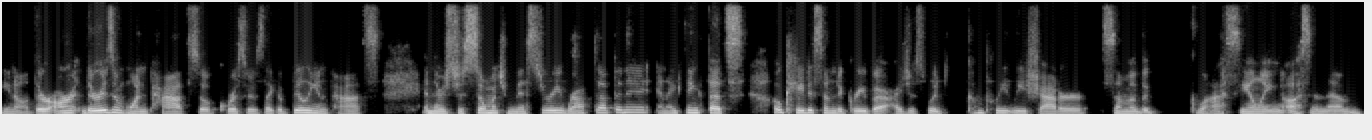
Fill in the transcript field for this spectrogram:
you know there aren't there isn't one path so of course there's like a billion paths and there's just so much mystery wrapped up in it and i think that's okay to some degree but i just would completely shatter some of the glass ceiling us and them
